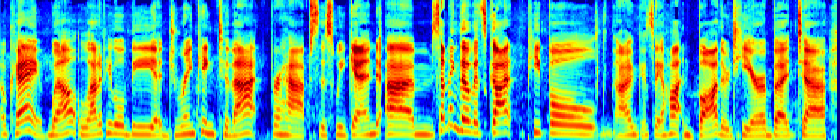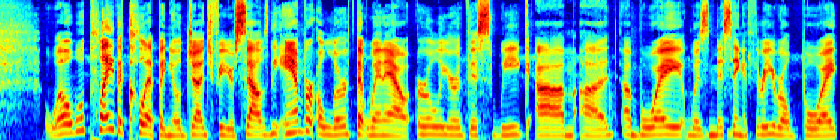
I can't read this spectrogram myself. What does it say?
Okay, well, a lot of people will be uh, drinking to that perhaps this weekend. Um, something though that's got people, I can say, hot and bothered here, but. Uh, well, we'll play the clip and you'll judge for yourselves. The Amber Alert that went out earlier this week um, uh, a boy was missing, a three year old boy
